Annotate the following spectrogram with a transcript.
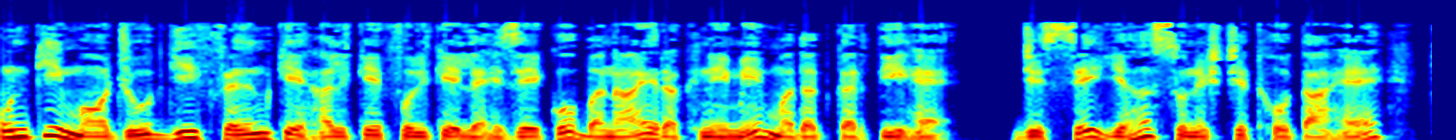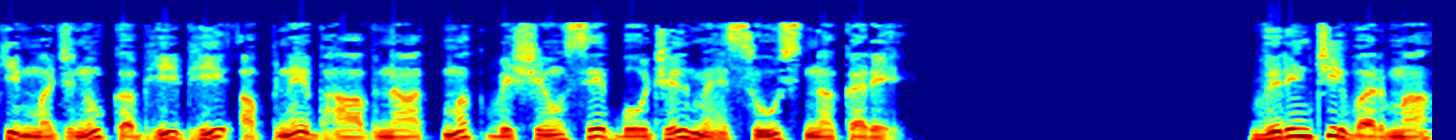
उनकी मौजूदगी फ़िल्म के हल्के फुल्के लहजे को बनाए रखने में मदद करती है। जिससे यह सुनिश्चित होता है कि मजनू कभी भी अपने भावनात्मक विषयों से बोझिल महसूस न करे। विरिंची वर्मा,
